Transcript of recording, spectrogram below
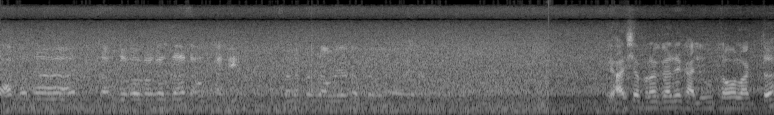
आपण धबधबा बघायला जात आहोत खाली चला तर जाऊया धबधबा बघायला. अशा प्रकारे खाली उतरावं लागतं.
